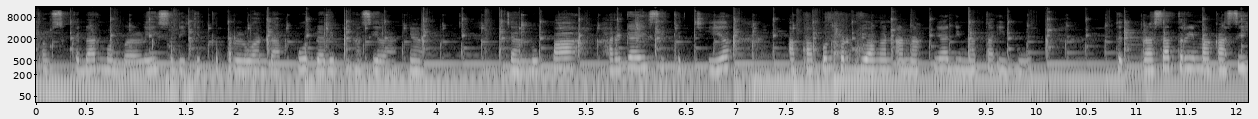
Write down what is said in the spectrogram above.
atau sekedar membeli sedikit keperluan dapur dari penghasilannya. Jangan lupa hargai si kecil apa pun perjuangan anaknya di mata ibu. Rasa terima kasih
